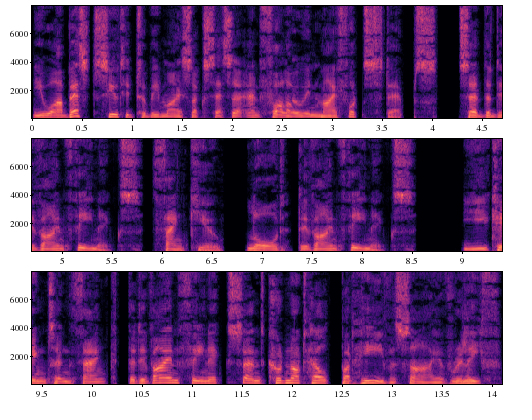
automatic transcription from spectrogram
You are best suited to be my successor and follow in my footsteps, said the Divine Phoenix. Thank you, Lord Divine Phoenix. Yi Qingtang thanked the divine phoenix and could not help but heave a sigh of relief.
